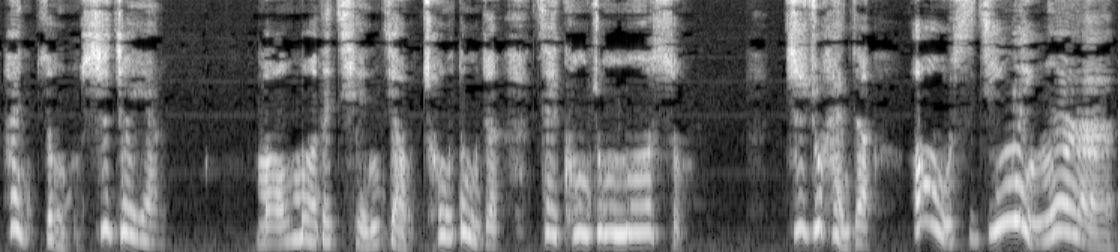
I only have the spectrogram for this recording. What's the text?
和总是这样。”毛毛的前脚抽动着，在空中摸索。蜘蛛喊着。哦，是精灵啊！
